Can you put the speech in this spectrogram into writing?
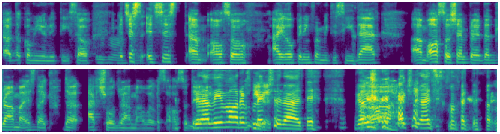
without the community. So Mhm. it's just it's just um also eye-opening for me to see that. Um also syempre the drama is like the actual drama was also there. Grabe yung mga Let's read it. reflection natin. Grabe yung reflection natin sa mga drama.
